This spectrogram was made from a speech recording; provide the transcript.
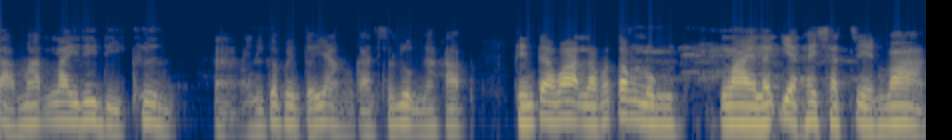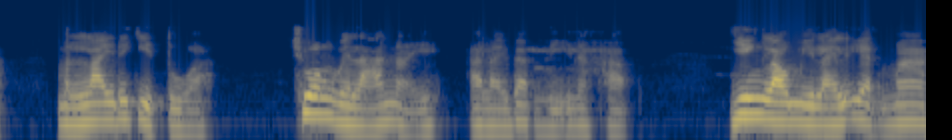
สามารถไล่ได้ดีขึ้นอ่าอันนี้ก็เป็นตัวอย่างของการสรุปนะครับ เพียงแต่ว่าเราก็ต้องลงรายละเอียดให้ชัดเจนว่า มันไล่ได้กี่ตัว ช่วงเวลาไหนอะไรแบบนี้นะครับ ยิ่งเรามีรายละเอียดมาก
